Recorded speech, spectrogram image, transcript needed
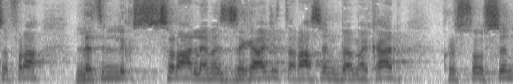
ስፍራ ለትልቅ ስራ ለመዘጋጀት ራስን በመካድ ክርስቶስን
